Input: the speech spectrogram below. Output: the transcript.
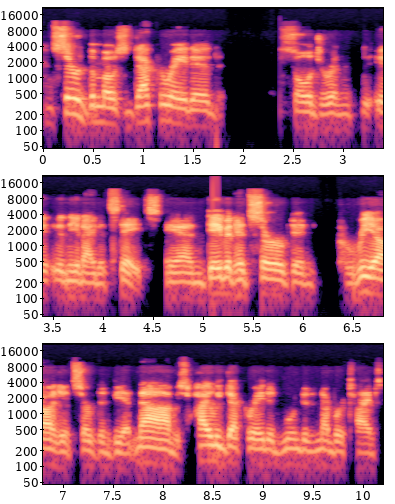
considered the most decorated soldier in, in the United States. And David had served in Korea. He had served in Vietnam. He's highly decorated, wounded a number of times.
